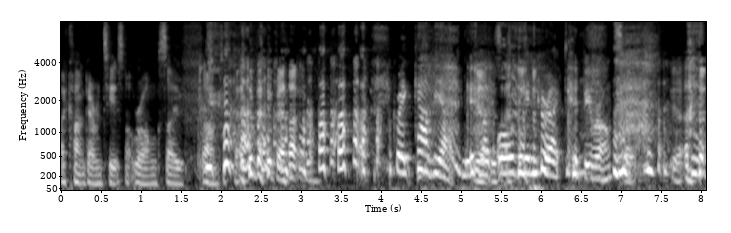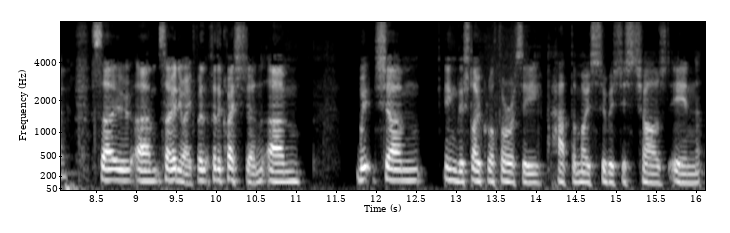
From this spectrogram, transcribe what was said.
I can't guarantee it's not wrong. So, um, great caveat. This yeah, might all be incorrect. Could be wrong. So, yeah. so, um, so anyway, for for the question, um, which um, English local authority had the most sewage discharged in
